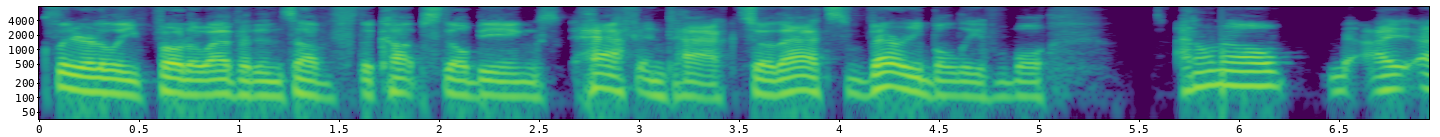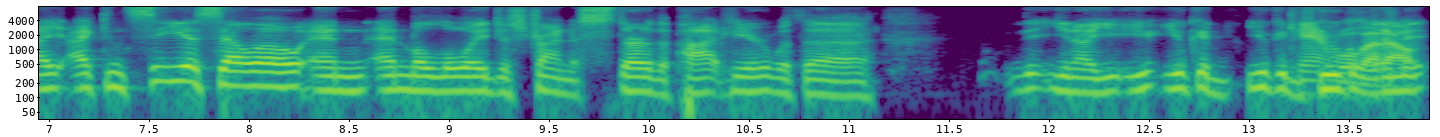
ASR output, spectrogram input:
clearly photo evidence of the cup still being half intact, so that's very believable. I don't know. I I, I can see Acello and and Malloy just trying to stir the pot here with a, you know, you you could you could Can't Google image,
